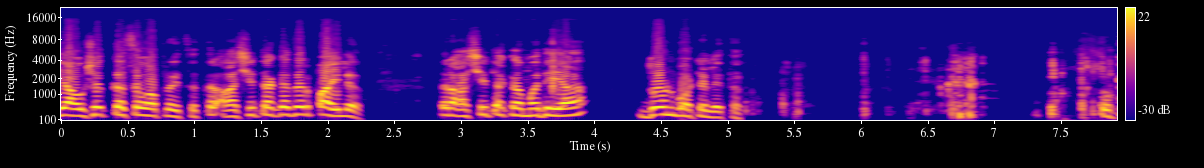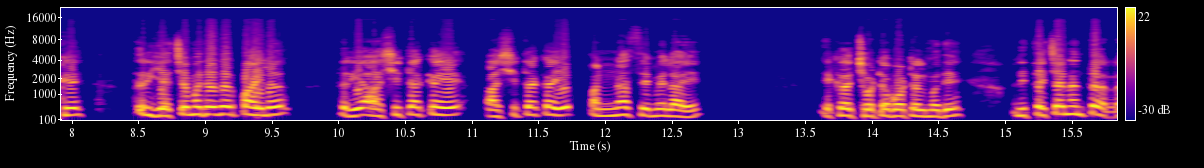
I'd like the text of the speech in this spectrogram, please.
की औषध कसं वापरायचं. तर आशी टाका जर पाहिलं तर आशी टाकामध्ये या दोन बॉटल येतात. ओके? तर याच्यामध्ये जर पाहिलं तर हे आशी टाका आहे आशी टाका हे पन्नास एम एल आहे. एका छोट्या बॉटलमध्ये. आणि त्याच्यानंतर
